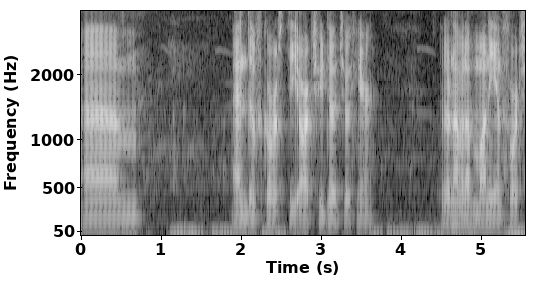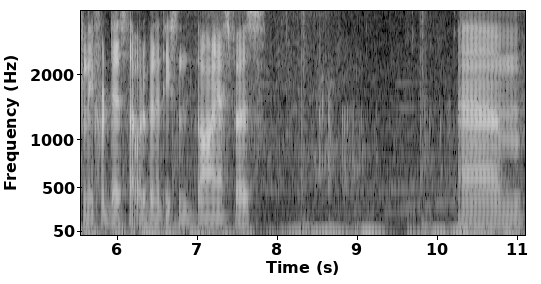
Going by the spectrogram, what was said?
Um, and of course the archery dojo here. I don't have enough money, unfortunately, for this. That would have been a decent buy, I suppose. Um,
